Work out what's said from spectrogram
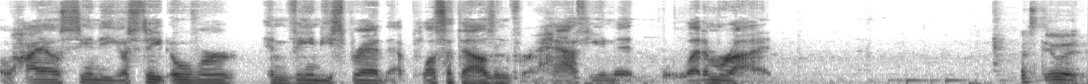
Ohio San Diego State over, and Vandy spread at plus a thousand for a half unit. Let them ride. Let's do it.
